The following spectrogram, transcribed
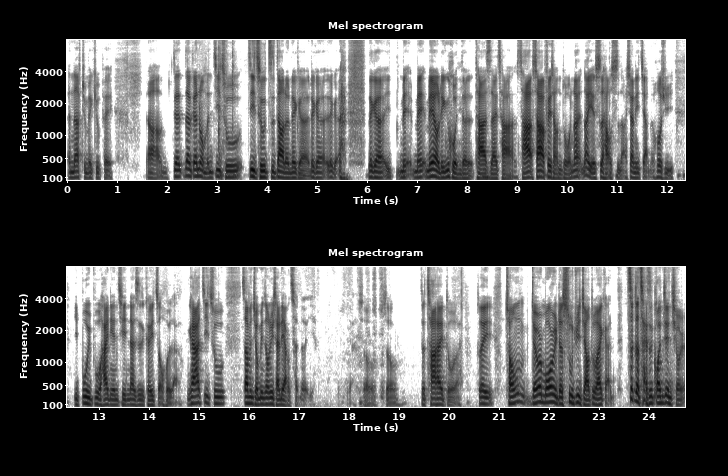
Enough to make you pay. 啊、uh，这这跟我们季初季初知道的那个那个那个那个没没没有灵魂的他实在差差差了非常多。那那也是好事啊，像你讲的，或许一步一步还年轻，但是可以走回来。你看他季初三分球命中率才两成而已，so so 这差太多了。所以从 Daryl Morey 的数据角度来讲，这个才是关键球员。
